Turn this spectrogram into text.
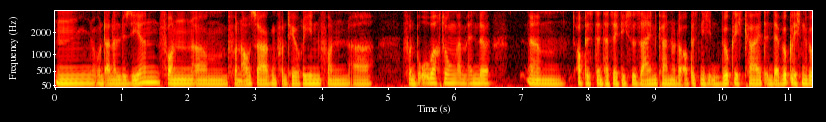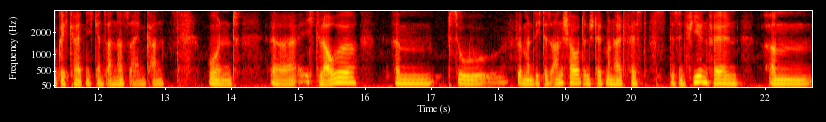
mm, und Analysieren von, ähm, von Aussagen, von Theorien, von äh, von Beobachtungen am Ende, ähm, ob es denn tatsächlich so sein kann oder ob es nicht in Wirklichkeit, in der wirklichen Wirklichkeit nicht ganz anders sein kann. Und äh, ich glaube, ähm, so, wenn man sich das anschaut, dann stellt man halt fest, dass in vielen Fällen ähm,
